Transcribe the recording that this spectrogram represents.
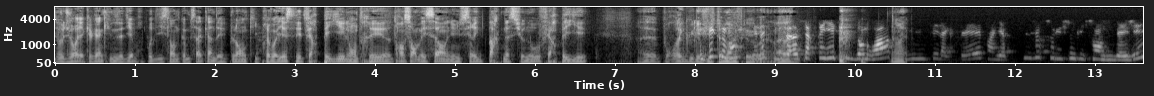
L'autre jour, il y a quelqu'un qui nous a dit à propos de l'Islande comme ça qu'un des plans qu'il prévoyait, c'était de faire payer l'entrée, euh, transformer ça en une série de parcs nationaux, faire payer euh, pour réguler justement le flux. Il y en a qui faire payer plus d'endroits pour Ouais. limiter l'accès. Enfin, il y a plusieurs solutions qui sont envisagées.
